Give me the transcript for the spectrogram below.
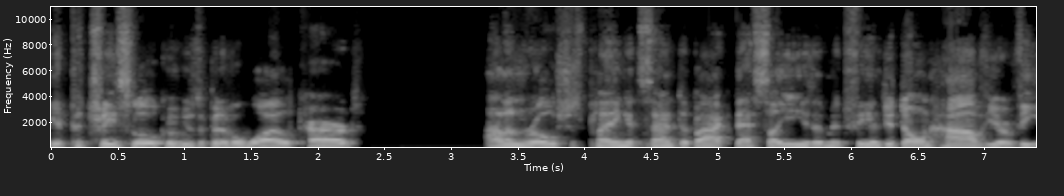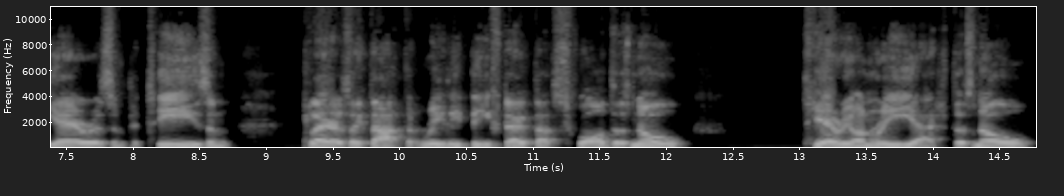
You had Patrice Loko, who's a bit of a wild card. Alain Roche is playing at centre back. Desailly is in midfield. You don't have your Vieiras and Petits and players like that that really beefed out that squad. There's no Thierry Henry yet. There's no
